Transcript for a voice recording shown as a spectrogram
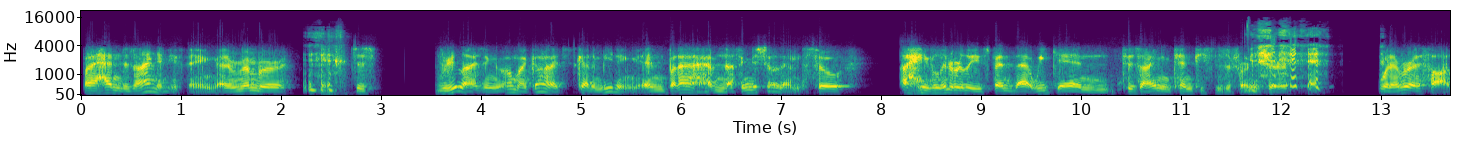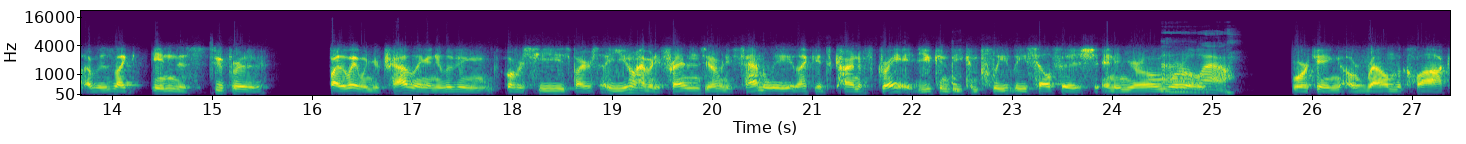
but I hadn't designed anything. I remember just realizing, oh my God, I just got a meeting, and but I have nothing to show them. So I literally spent that weekend designing 10 pieces of furniture, whatever I thought. I was like in this super. By the way, when you're traveling and you're living overseas by yourself, you don't have any friends, you don't have any family. Like it's kind of great. You can be completely selfish and in your own oh, world, wow. working around the clock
